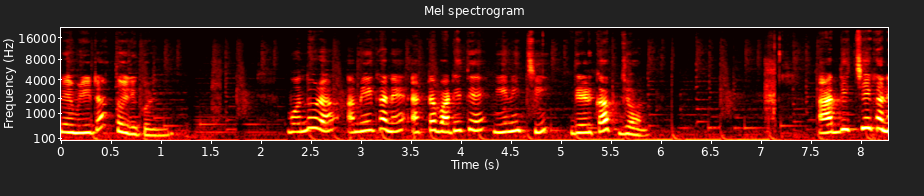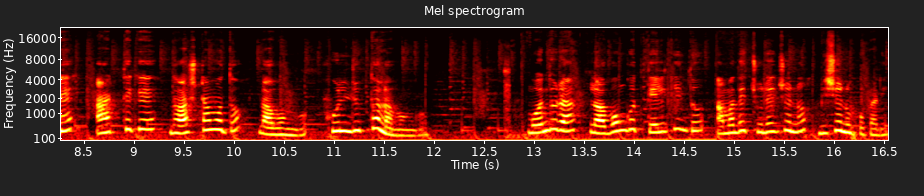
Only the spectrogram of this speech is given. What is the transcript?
রেমেডিটা তৈরি করে নিই। বন্ধুরা, আমি এখানে একটা বাটিতে নিয়ে নিচ্ছি দেড় কাপ জল। আর দিচ্ছি এখানে আট থেকে দশটা মতো লবঙ্গ, ফুলযুক্ত লবঙ্গ। বন্ধুরা, লবঙ্গ তেল কিন্তু আমাদের চুলের জন্য ভীষণ উপকারী।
